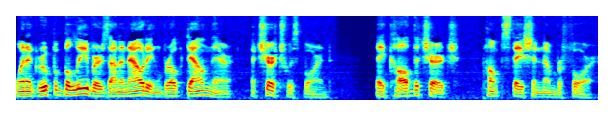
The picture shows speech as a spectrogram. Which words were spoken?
When a group of believers on an outing broke down there, a church was born. They called the church Pump Station Number 4.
